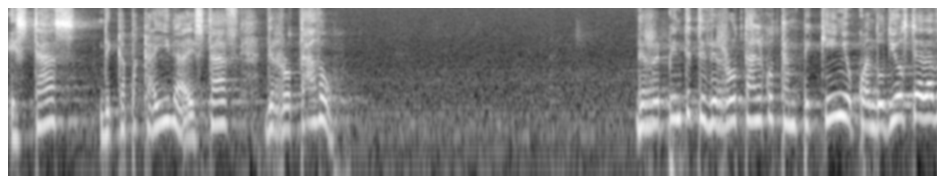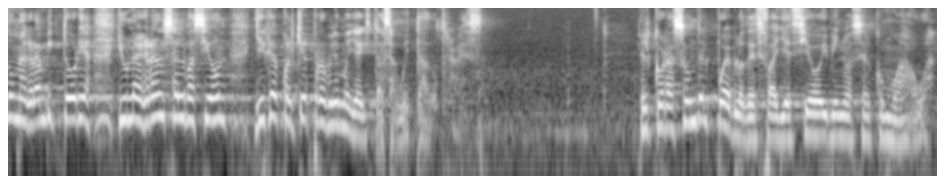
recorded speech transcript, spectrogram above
estás de capa caída, estás derrotado. De repente te derrota algo tan pequeño. Cuando Dios te ha dado una gran victoria y una gran salvación, llega cualquier problema y ahí estás agüitado otra vez. El corazón del pueblo desfalleció y vino a ser como agua.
